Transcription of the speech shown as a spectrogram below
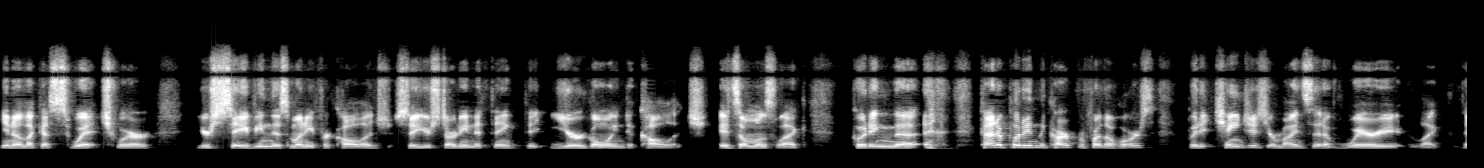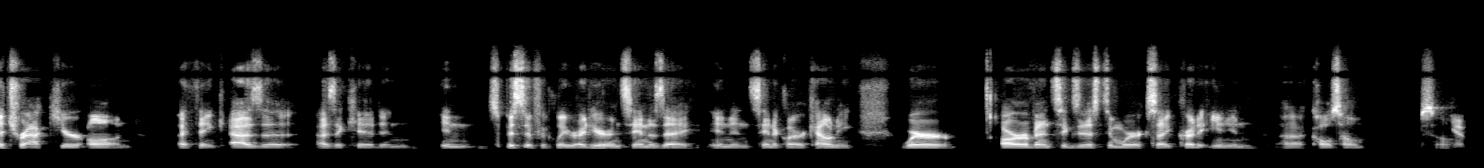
you know, like a switch where you're saving this money for college. So you're starting to think that you're going to college. It's almost like putting the kind of putting the cart before the horse, but it changes your mindset of where like the track you're on. I think as a as a kid and in specifically right here in San Jose and in Santa Clara County where our events exist and where Excite Credit Union uh, calls home. So yep.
